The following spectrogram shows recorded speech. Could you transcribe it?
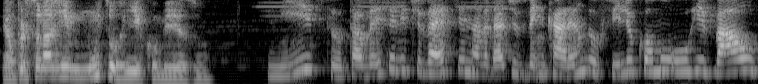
É um personagem muito rico mesmo. Nisso, talvez ele tivesse, na verdade, encarando o filho como o rival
